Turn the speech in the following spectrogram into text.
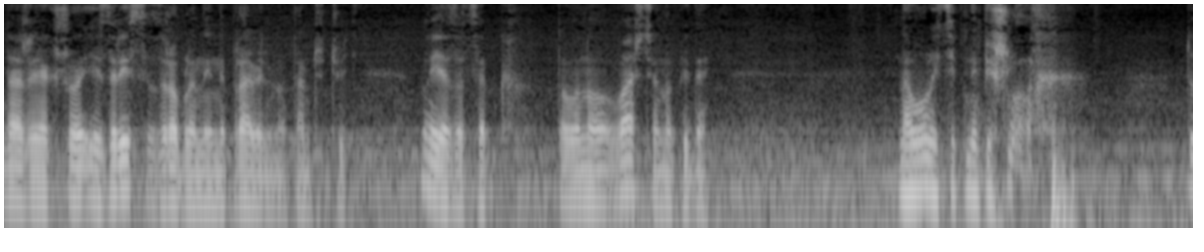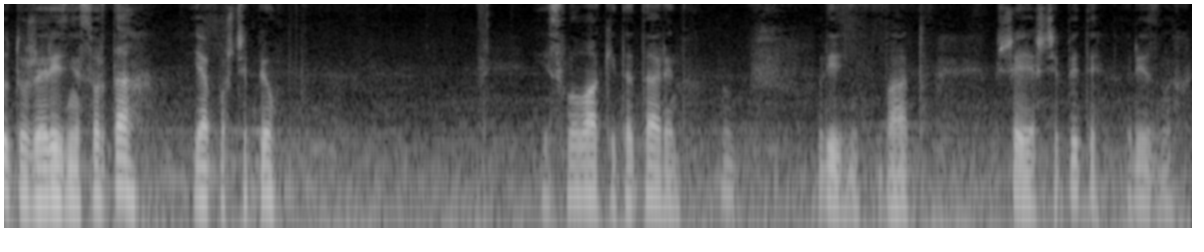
навіть якщо і зріз зроблений неправильно, там чуть-чуть, ну є зацепка, то воно важче, но піде. На вулиці б не пішло. Тут уже різні сорта, я пощепив. І словак, і татарин. Ну, різні, багато. Ще є щепити різних.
